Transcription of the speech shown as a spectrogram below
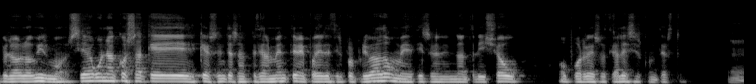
pero lo mismo, si hay alguna cosa que, que os interesa especialmente, me podéis decir por privado, o me decís en el show o por redes sociales y os contesto. Mm.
